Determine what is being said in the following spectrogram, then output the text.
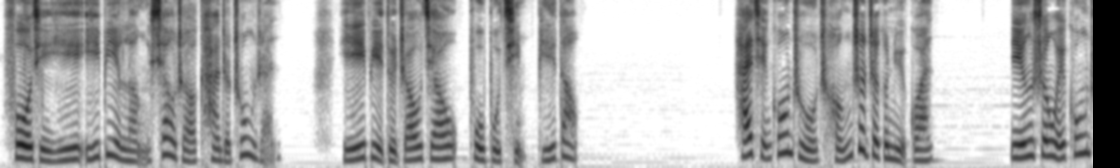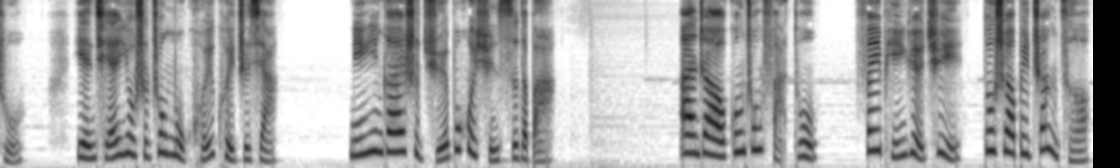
傅锦仪一臂冷笑着看着众人，一臂对昭娇步步紧逼道：“还请公主惩治这个女官。您身为公主，眼前又是众目睽睽之下，您应该是绝不会徇私的吧？按照宫中法度。”妃嫔越剧都是要被杖责，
